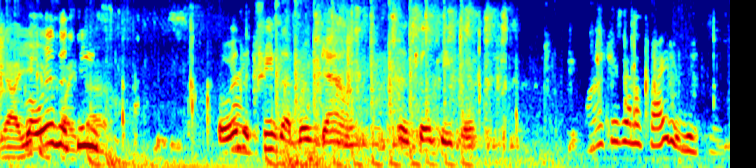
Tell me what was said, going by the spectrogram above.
Yeah, you But where can are the trees? that. But where are the trees that broke down and killed people? Why aren't you gonna fight it with me?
